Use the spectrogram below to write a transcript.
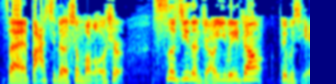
在巴西的圣保罗市，司机呢只要一违章，对不起，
